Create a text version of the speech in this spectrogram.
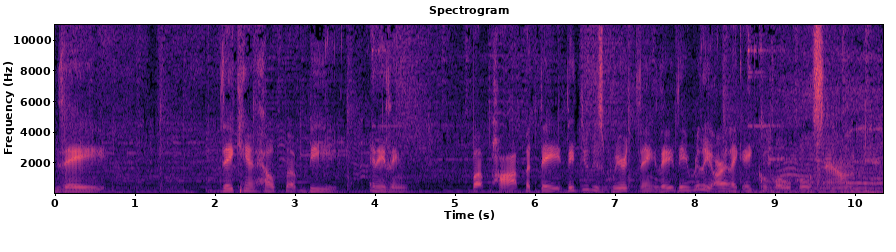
they they can't help but be anything but pop, but they they do this weird thing. They they really are like a global sound.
